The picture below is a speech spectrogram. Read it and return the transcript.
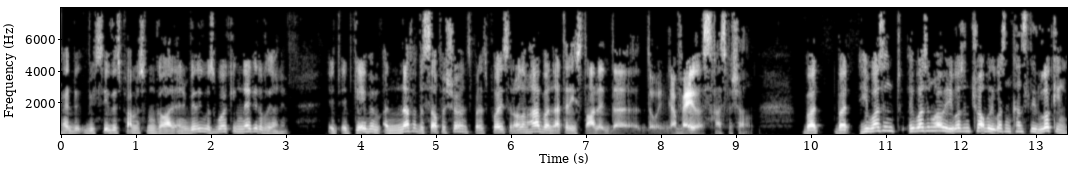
had received this promise from God, and it really was working negatively on him. It, it gave him enough of a self-assurance by his place in Olam Haba, not that he started uh, doing Gaveus, Chas v'shalom. But, but he wasn't, he wasn't worried, he wasn't troubled, he wasn't constantly looking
